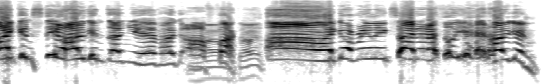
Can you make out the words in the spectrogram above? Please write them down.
I can steal Hogan. Don't you have Hogan? Oh No, fuck! Oh, I got really excited. I thought you had Hogan.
